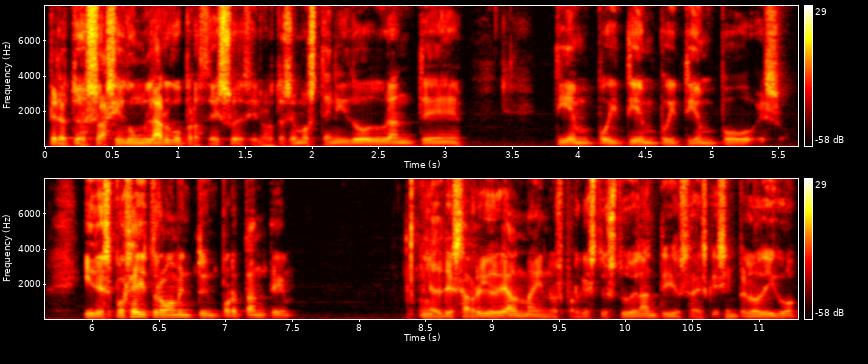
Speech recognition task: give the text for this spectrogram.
Pero todo eso ha sido un largo proceso. Es decir, nosotros hemos tenido durante tiempo y tiempo y tiempo eso. Y después hay otro momento importante en el desarrollo de Alma, y no es porque esto estuve delante, y sabes que siempre lo digo,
